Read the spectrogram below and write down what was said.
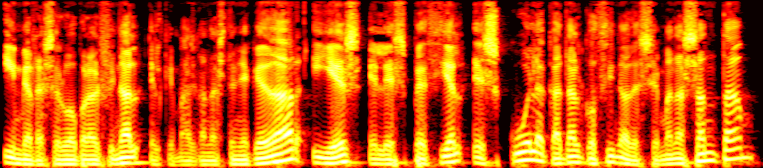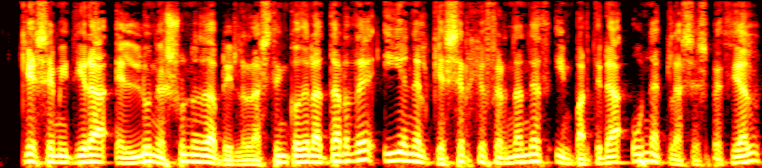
Y me reservo para el final el que más ganas tenía que dar, y es el especial Escuela Canal Cocina de Semana Santa, que se emitirá el lunes 1 de abril a las 5 de la tarde y en el que Sergio Fernández impartirá una clase especial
